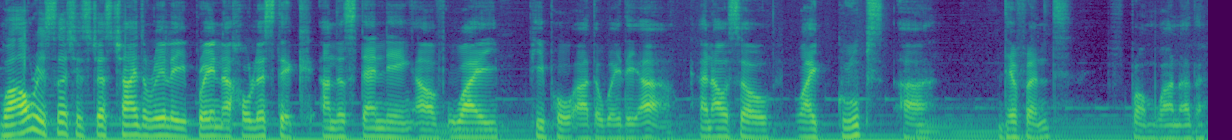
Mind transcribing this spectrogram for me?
Well, our research is just trying to really bring a holistic understanding of why people are the way they are, and also why groups are different from one another.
